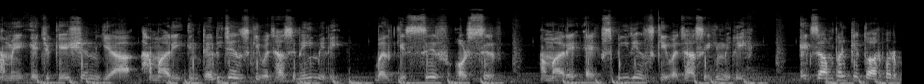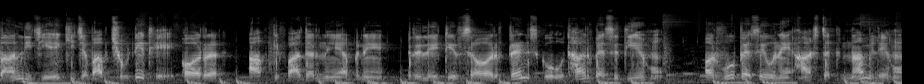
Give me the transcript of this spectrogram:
हमें एजुकेशन या हमारी इंटेलिजेंस की वजह से नहीं मिली, बल्कि सिर्फ़ और सिर्फ़ हमारे एक्सपीरियंस की वजह से ही मिली है। एग्ज़ाम्पल के तौर पर मान लीजिए कि जब आप छोटे थे और आपके फादर ने अपने रिलेटिव्स और फ्रेंड्स को उधार पैसे दिए हों और वो पैसे उन्हें आज तक ना मिले हों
